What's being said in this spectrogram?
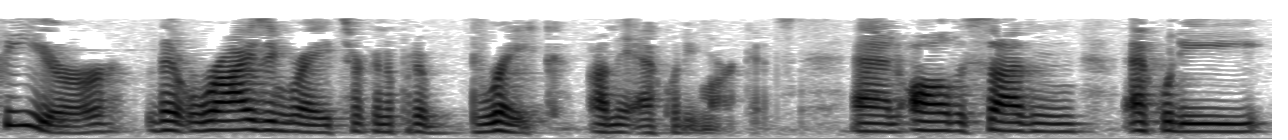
fear that rising rates are going to put a brake on the equity markets. And all of a sudden, equity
